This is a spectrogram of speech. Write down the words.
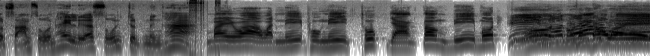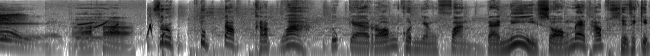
0.30 ให้เหลือ 0.15 ไม่ว่าวันนี้พรุ่งนี้ทุกอย่างต้องดีหมด ที่นนทบุรี สรุปตุบตับครับว่าตุ๊กแกร้องคนยังฟัง แต่นี่สองแม่ทัพเศรษฐกิจ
